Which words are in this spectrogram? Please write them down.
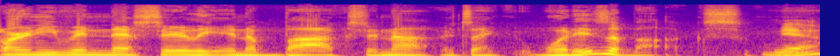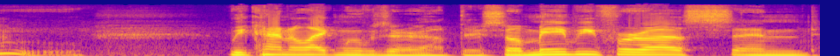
aren't even necessarily in a box. They're not. It's like, what is a box? Yeah. Ooh. We kind of like movies that are out there. So maybe for us and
